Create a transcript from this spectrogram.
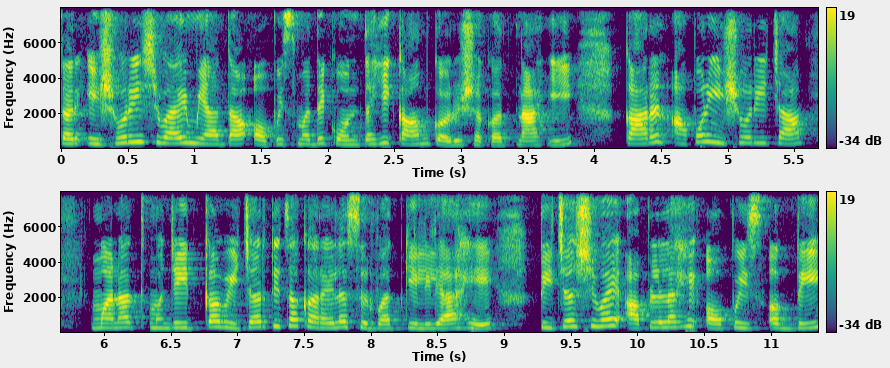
तर ईश्वरीशिवाय मी आता ऑफिसमध्ये कोणतंही काम करू शकत नाही. कारण आपण ईश्वरीच्या मनात म्हणजे इतका विचार तिचा करायला सुरुवात केलेली आहे. तिच्याशिवाय आपल्याला हे ऑफिस अगदी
